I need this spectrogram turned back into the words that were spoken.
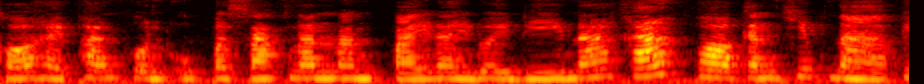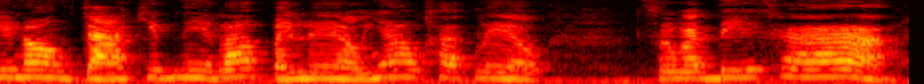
ขอให้ผ่านพ้นอุปสรรคนั้นๆ ไปได้ด้วยดีนะคะ พอกันคลิปหน้าพี่น้องจ๋าคลิปนี้ลาไปแล้วย่าวคักแล้ว สวัสดีค่ะ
